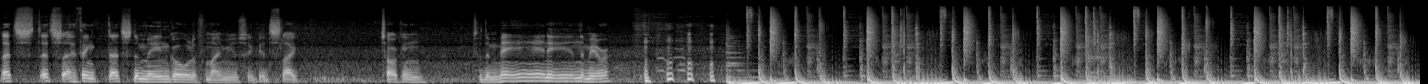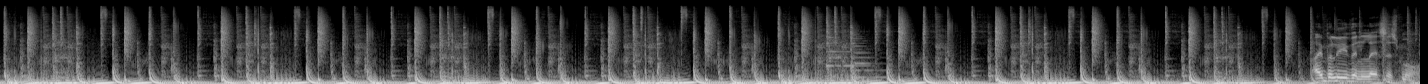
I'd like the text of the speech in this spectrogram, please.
that's that's I think that's the main goal of my music. It's like talking to the man in the mirror. I believe in less is more.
